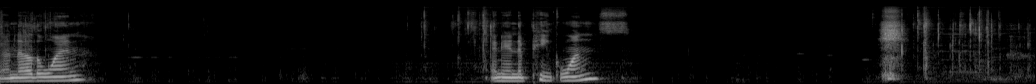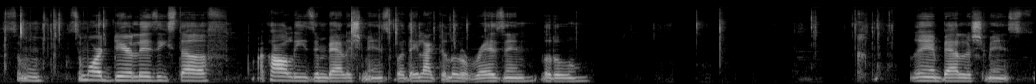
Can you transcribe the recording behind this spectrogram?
Another one. And then the pink ones. Some some more Dear Lizzy stuff. I call these embellishments, but they like the little resin, little, little embellishments.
